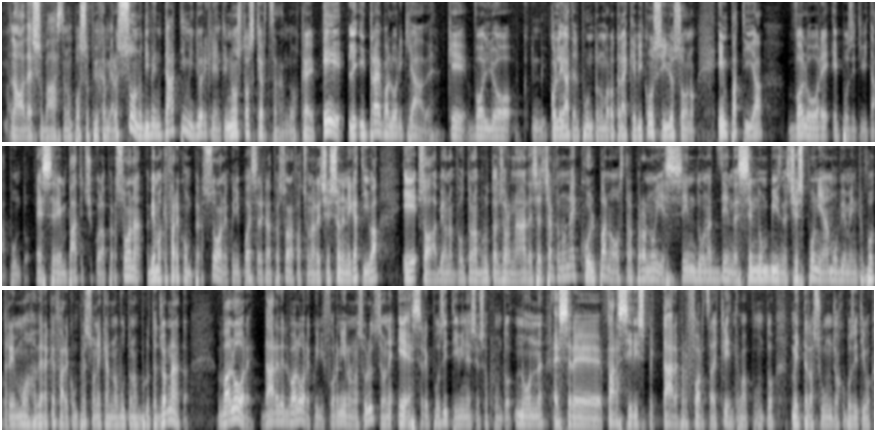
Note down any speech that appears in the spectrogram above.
no, adesso basta, non posso più cambiare. Sono diventati migliori clienti, non sto scherzando, ok? E le, i tre valori chiave che voglio, collegati al punto numero tre che vi consiglio, sono empatia, valore e positività, appunto. Essere empatici con la persona, abbiamo a che fare con persone, quindi può essere che la persona faccia una recensione negativa e so, abbia avuto una brutta giornata, cioè, certo non è colpa nostra, però noi essendo un'azienda, essendo un business, ci esponiamo, ovviamente potremmo avere a che fare con persone che hanno avuto una brutta giornata. Valore, dare del valore, quindi fornire una soluzione e essere positivi, nel senso appunto non essere, farsi rispettare per forza dal cliente, ma appunto metterla su un gioco positivo.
